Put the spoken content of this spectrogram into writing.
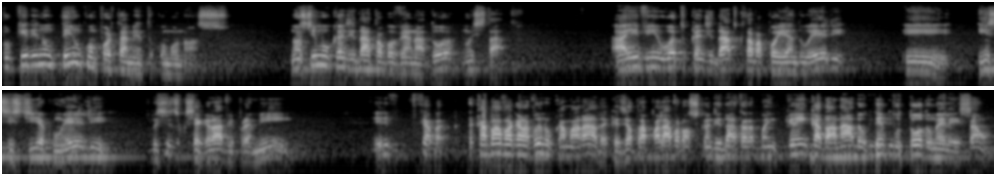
porque ele não tem um comportamento como o nosso. Nós tínhamos um candidato a governador no estado. Aí vinha o outro candidato que estava apoiando ele e insistia com ele, preciso que você grave para mim. Ele ficava, acabava gravando o camarada, quer dizer, atrapalhava o nosso candidato, era uma encrenca danada o tempo todo na eleição.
